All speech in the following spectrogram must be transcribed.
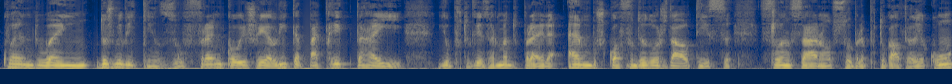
Quando em 2015 o franco-israelita Patrick Terraí e o português Armando Pereira, ambos cofundadores da Altice, se lançaram sobre a Portugal Telecom,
